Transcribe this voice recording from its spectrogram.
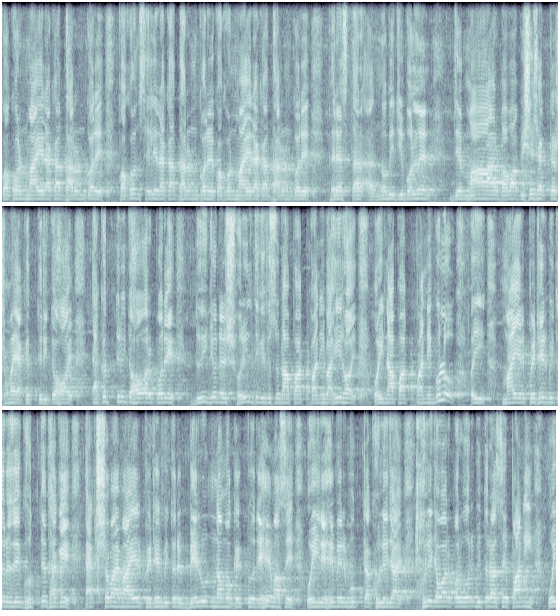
কখন মায়ের আকার ধারণ করে, কখন ছেলের আকার ধারণ করে, কখন মায়ের আকার ধারণ করে। ফেরেস্তার নবীজি বললেন যে, মা আর বাবা বিশেষ একটা সময় একত্রিত হয়। একত্রিত হওয়ার পরে দুইজনের শরীর থেকে কিছু নাপাক পানি বাহির হয়। ওই নাপাক পানিগুলো ওই মায়ের পেটের ভিতরে যে ঘুরতে থাকে, এক সময় মায়ের পেটের ভিতরে বেলুন নামক একটু রেহেম আছে ওই রেহেমের মুখটা খুলে যায়। খুলে যাওয়ার পর ওর ভিতরে আছে পানি। ওই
